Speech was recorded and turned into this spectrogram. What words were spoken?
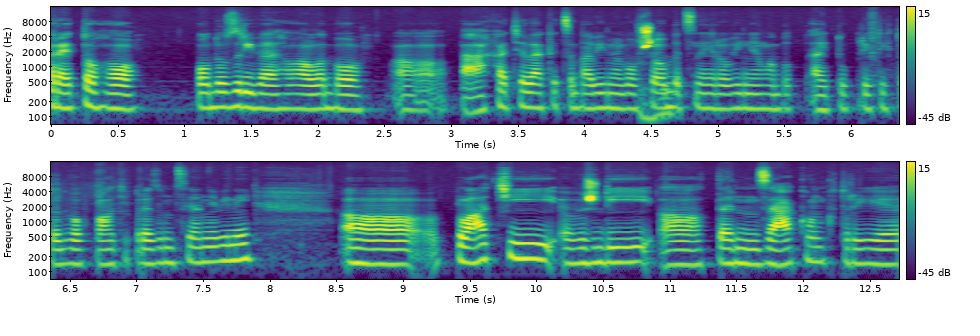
pre toho podozrivého alebo páchateľa, keď sa bavíme vo všeobecnej rovine, lebo aj tu pri týchto dvoch platí prezumcia neviny, platí vždy ten zákon, ktorý je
